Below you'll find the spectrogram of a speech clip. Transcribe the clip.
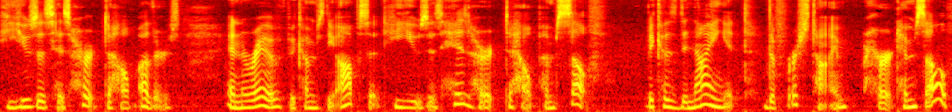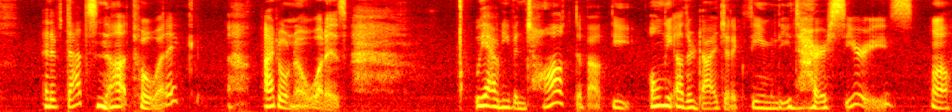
He uses his hurt to help others. And Nureyev becomes the opposite. He uses his hurt to help himself. Because denying it the first time hurt himself. And if that's not poetic, I don't know what is. We haven't even talked about the only other diegetic theme in the entire series. Well,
